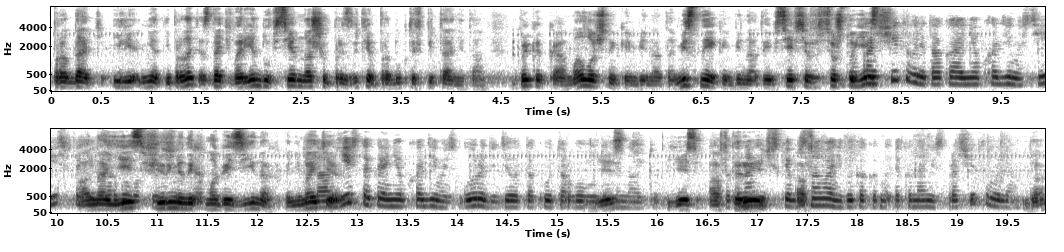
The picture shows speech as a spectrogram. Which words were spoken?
продать, или нет, не продать, а сдать в аренду всем нашим производителям продуктов питания. Там БКК, молочный комбинат, там, мясные комбинаты, и все, все, все, что Вы есть, просчитывали, такая необходимость есть в таких она есть в фирменных площадях? магазинах, понимаете? есть такая необходимость в городе делать такую торговую Есть, доминанту? есть. А вторые, Экономические обоснования вы как экономист просчитывали? да,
